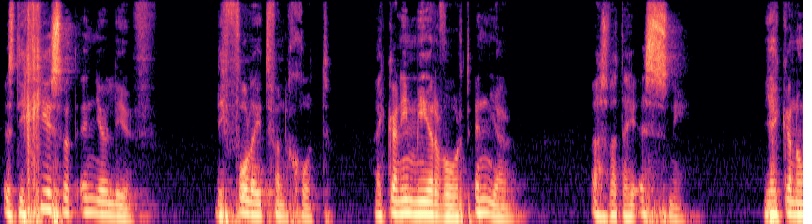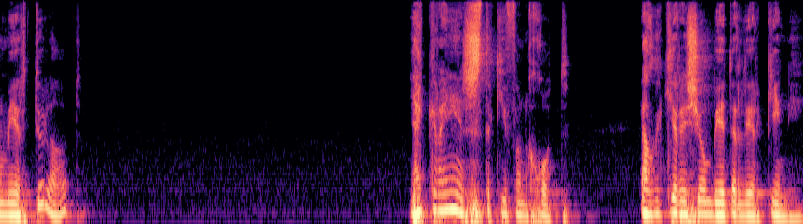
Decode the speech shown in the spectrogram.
Is die gees wat in jou leef, die volheid van God. Hy kan nie meer word in jou as wat hy is nie. Jy kan hom meer toelaat. Jy kry nie 'n stukkie van God elke keer as jy hom beter leer ken nie.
